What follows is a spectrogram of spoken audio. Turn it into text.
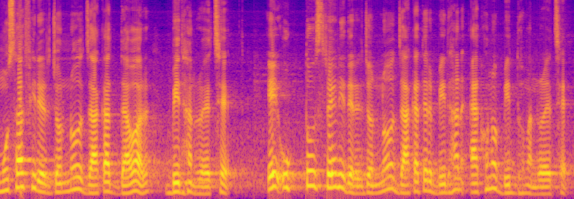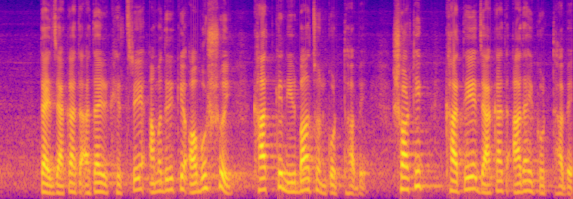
মুসাফিরের জন্য জাকাত দেওয়ার বিধান রয়েছে। এই উক্ত শ্রেণীদের জন্য জাকাতের বিধান এখনও বিদ্যমান রয়েছে। তাই জাকাত আদায়ের ক্ষেত্রে আমাদেরকে অবশ্যই খাতকে নির্বাচন করতে হবে। সঠিক খাতে জাকাত আদায় করতে হবে,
